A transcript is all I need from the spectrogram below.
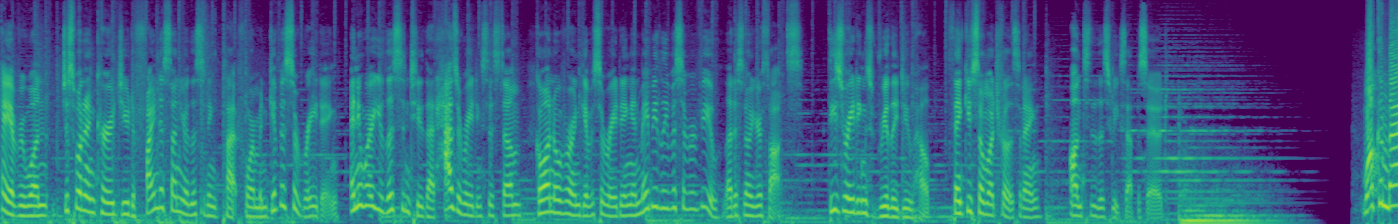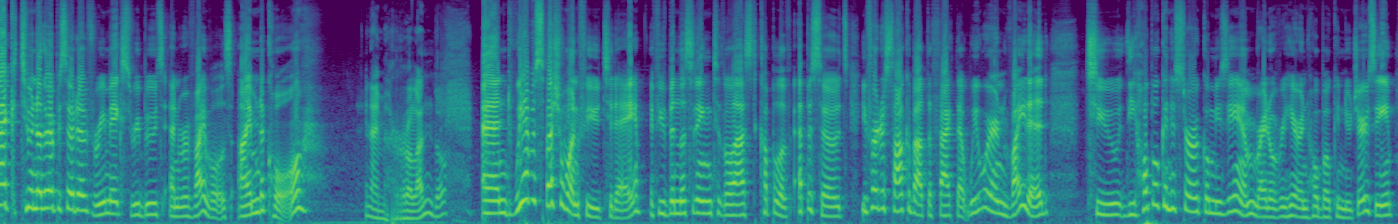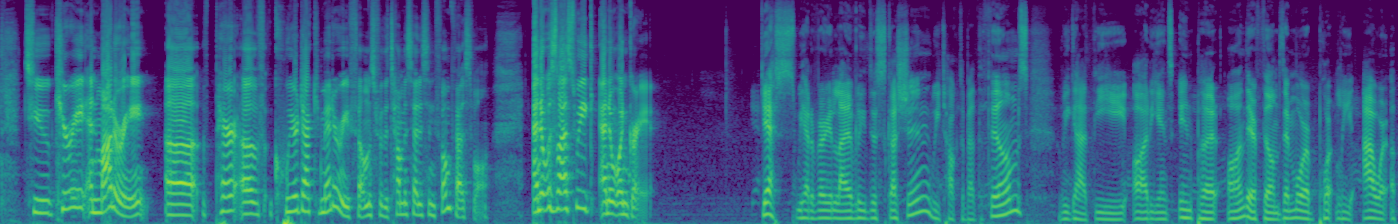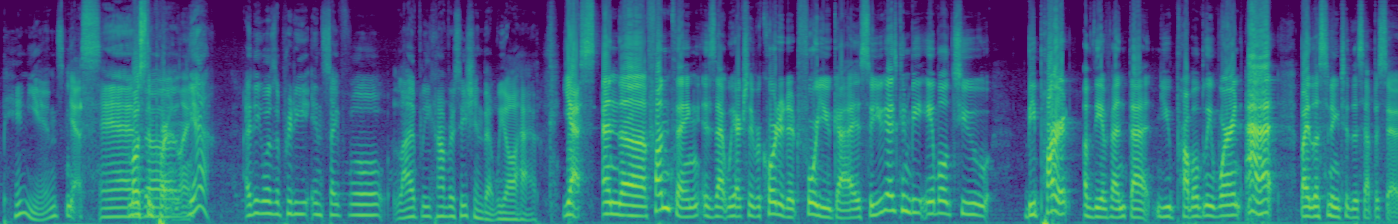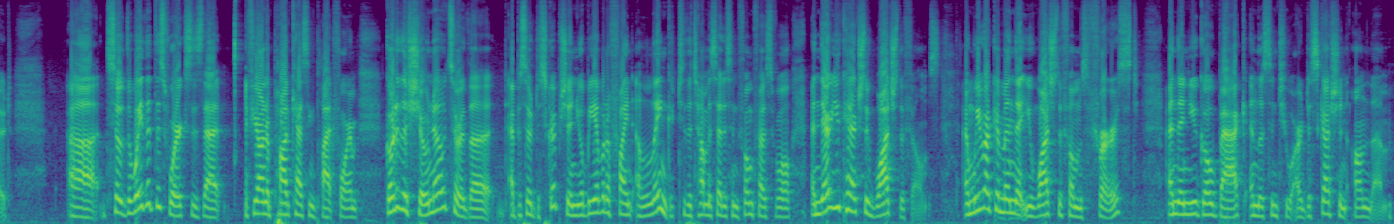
Hey everyone, just want to encourage you to find us on your listening platform and give us a rating. Anywhere you listen to that has a rating system, go on over and give us a rating and maybe leave us a review. Let us know your thoughts. These ratings really do help. Thank you so much for listening. On to this week's episode. Welcome back to another episode of Remakes, Reboots, and Revivals. I'm Nicole. And I'm Rolando. And we have a special one for you today. If you've been listening to the last couple of episodes, you've heard us talk about the fact that we were invited to the Hoboken Historical Museum, right over here in Hoboken, New Jersey, to curate and moderate a pair of queer documentary films for the Thomas Edison Film Festival. And it was last week, and it went great. Yes, we had a very lively discussion. We talked about the films. We got the audience input on their films, and more importantly, our opinions. Yes. And most uh, importantly. yeah, I think it was a pretty insightful, lively conversation that we all had. Yes, and the fun thing is that we actually recorded it for you guys, so you guys can be able to be part of the event that you probably weren't at by listening to this episode. Uh, so the way that this works is that if you're on a podcasting platform, go to the show notes or the episode description. You'll be able to find a link to the Thomas Edison Film Festival, and there you can actually watch the films. And we recommend that you watch the films first, and then you go back and listen to our discussion on them.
